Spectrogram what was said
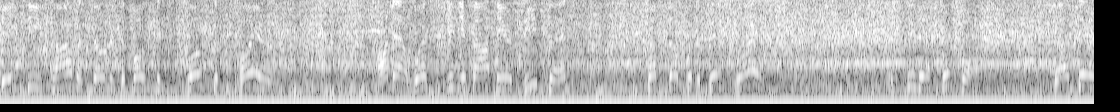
J.T. Thomas, known as the most explosive player on that West Virginia Mountaineer defense comes up with a big play. Let's see that football. It's out there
